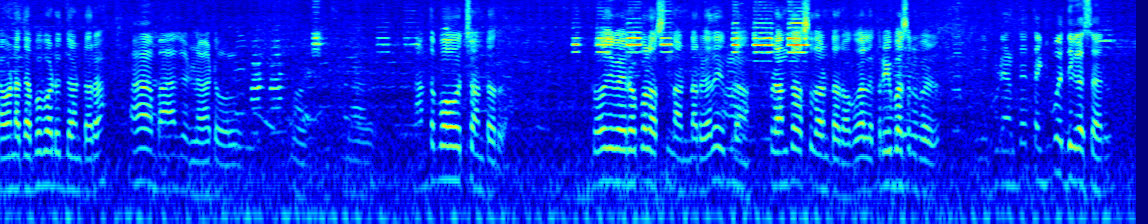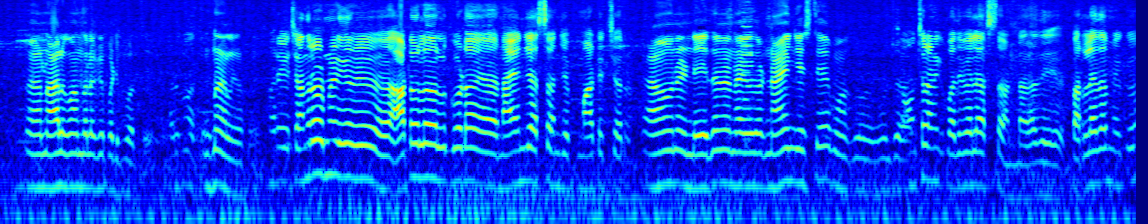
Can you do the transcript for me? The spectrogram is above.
ఏమన్నా దెబ్బ పడుద్ది అంటారా? బాగా అండి ఆటో వాళ్ళు. ఎంత పోవచ్చు అంటారు. రోజు వెయ్యి రూపాయలు వస్తుంది అంటారు కదా ఇప్పుడు ఇప్పుడు ఎంత వస్తుంది అంటారు? ఒకవేళ ఫ్రీ బస్సులు ఇప్పుడు ఎంత తగ్గిపోద్ది కదా సార్. నాలుగు వందలకి పడిపోద్ది. నాలుగు మరి చంద్రబాబు నాయుడు గారు ఆటోలో కూడా న్యాయం చేస్తా అని చెప్పి మాట ఇచ్చారు. అవునండి ఏదైనా న్యాయం చేస్తే మాకు కొంచెం సంవత్సరానికి పదివేలు వేస్తా అంటారు. అది పర్లేదా మీకు?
